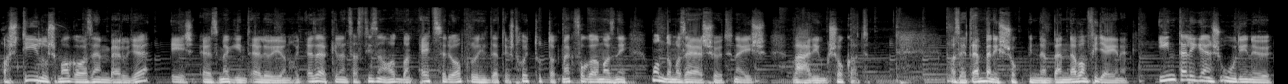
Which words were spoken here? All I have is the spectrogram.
A stílus maga az ember, ugye? És ez megint előjön, hogy 1916-ban egyszerű apró hirdetést hogy tudtak megfogalmazni. Mondom az elsőt, ne is várjunk sokat. Azért ebben is sok minden benne van, figyeljenek. Intelligens úrinő,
